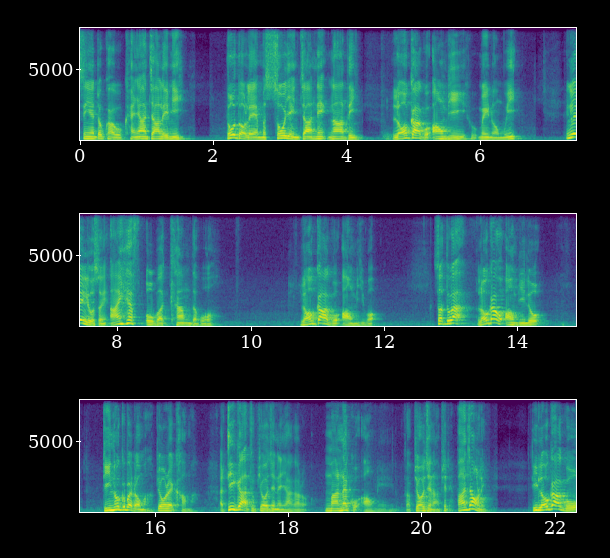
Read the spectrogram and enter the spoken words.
ဆင်းရဲဒုက္ခကိုခံရကြလိမ့်မည်သို့တော်လည်းမစိုးရိမ်ကြနှင့်ငါသည် လောကကိုအောင်ပြီဟုမိန်တော်မူ၏အင်္ဂလိပ်လိုဆိုရင် I have overcome the world လောကကိုအောင်ပြီပေါ့ဆိုတော့ तू ကလောကကိုအောင်ပြီလို့ဒီနှုတ်ကပတ်တော်မှာပြောတဲ့ခါမှာအတိက तू ပြောချင်တဲ့အရာကတော့မာနက်ကိုအောင်တယ်လို့ပြောချင်တာဖြစ်တယ်ဘာကြောင့်လဲဒီလောကကို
